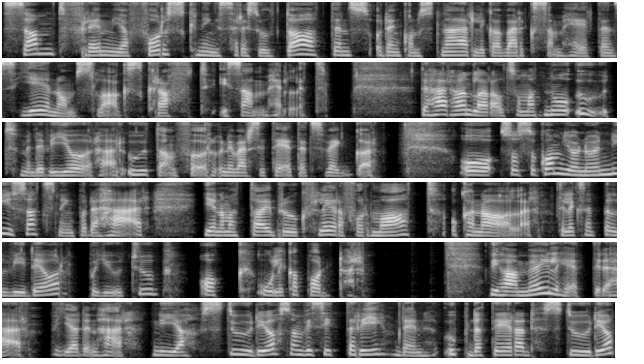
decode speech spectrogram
samt främja forskningsresultatens och den konstnärliga verksamhetens genomslagskraft i samhället. Det här handlar alltså om att nå ut med det vi gör här utanför universitetets väggar. Och Sossokom gör nu en ny satsning på det här genom att ta i bruk flera format och kanaler, till exempel videor på Youtube och olika poddar. Vi har möjlighet till det här via den här nya studio som vi sitter i. Det är en uppdaterad studio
